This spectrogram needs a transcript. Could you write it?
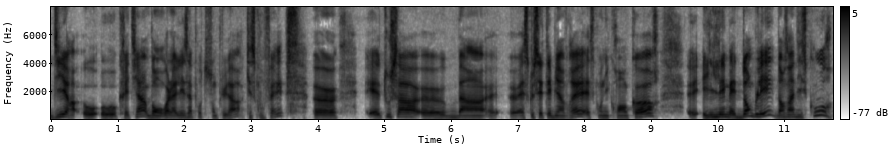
dire aux, chrétiens bon voilà les apôtres sont plus là qu'est-ce qu'on fait? Euh, tout ça euh, ben euh, est-ce que c'était bien vrai? Est-ce qu'on y croit encore? Et il les met d'emblée dans un discours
